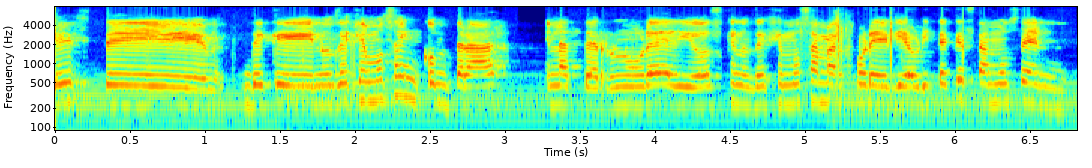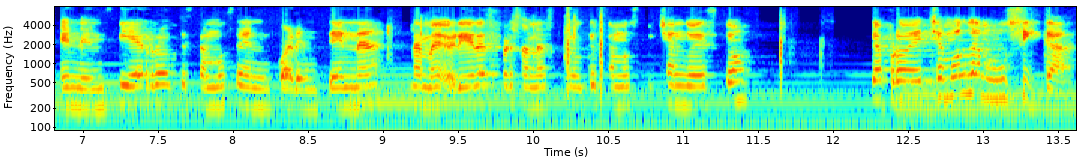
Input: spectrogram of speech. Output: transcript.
este, de que nos dejemos encontrar en la ternura de Dios, que nos dejemos amar por Él. Y ahorita que estamos en, en encierro, que estamos en cuarentena, la mayoría de las personas creo que estamos escuchando esto, que aprovechemos la música.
